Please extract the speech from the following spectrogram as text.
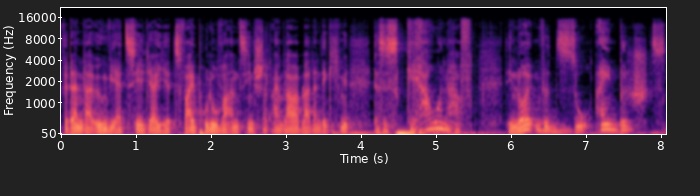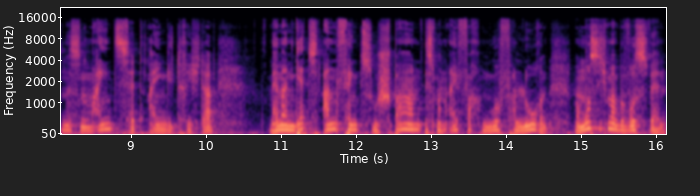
wird dann da irgendwie erzählt, ja, hier zwei Pullover anziehen statt ein bla bla bla, dann denke ich mir, das ist grauenhaft. Den Leuten wird so ein beschissenes Mindset eingetrichtert. Wenn man jetzt anfängt zu sparen, ist man einfach nur verloren. Man muss sich mal bewusst werden,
